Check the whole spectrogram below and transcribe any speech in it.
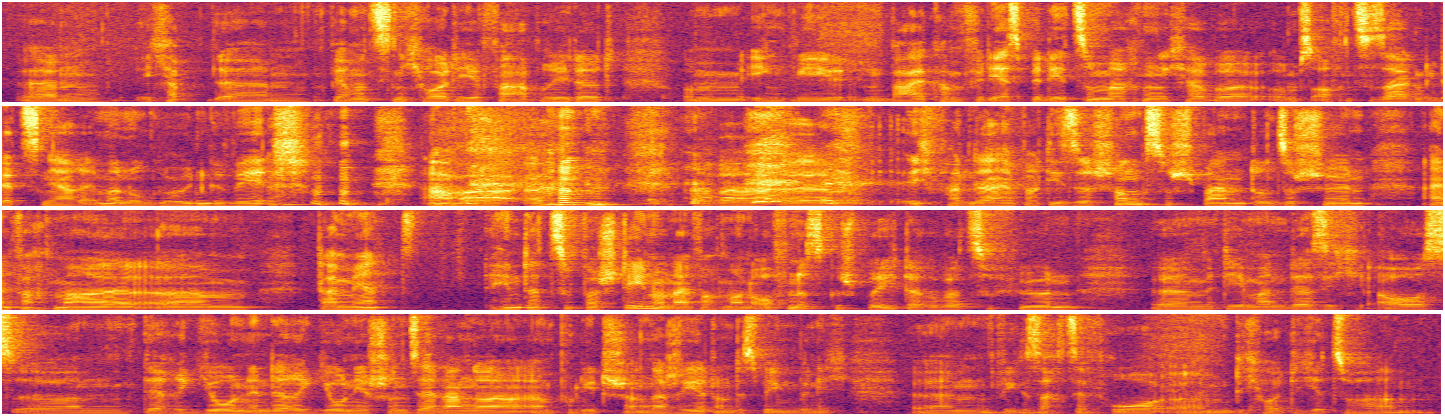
ähm, ich hab, ähm, wir haben uns nicht heute hier verabredet, um irgendwie einen Wahlkampf für die SPD zu machen. Ich habe, um es offen zu sagen, die letzten Jahre immer nur Grün gewählt. aber ähm, aber ähm, ich fand einfach diese Chance so spannend und so schön, einfach mal ähm, da mehr hinter zu verstehen und einfach mal ein offenes Gespräch darüber zu führen, äh, mit jemandem, der sich aus ähm, der Region, in der Region hier schon sehr lange ähm, politisch engagiert. Und deswegen bin ich, ähm, wie gesagt, sehr froh, ähm, dich heute hier zu haben.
